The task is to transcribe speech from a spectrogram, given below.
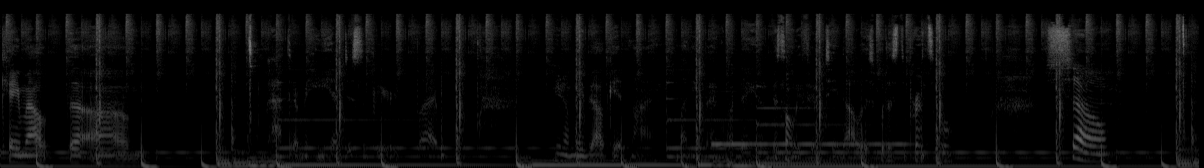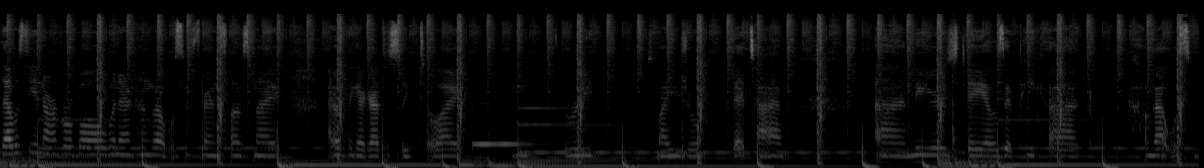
came out the um, bathroom and he had disappeared. But, you know, maybe I'll get my money back one day. It's only $15 but it's the principal. So that was the inaugural ball. Went out and hung out with some friends last night. I don't think I got to sleep till like three. It's my usual bedtime. Uh, New Year's Day, I was at Peacock, hung out with some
